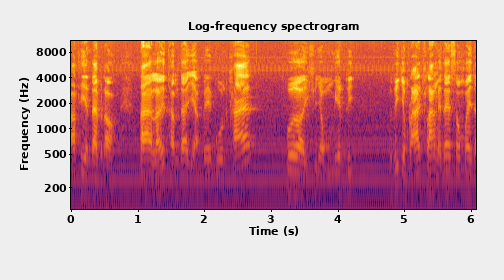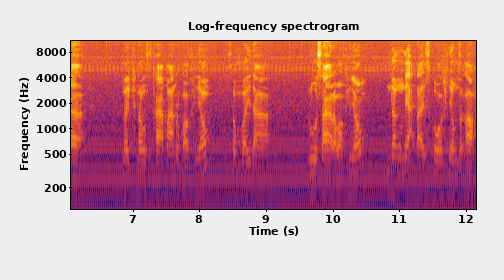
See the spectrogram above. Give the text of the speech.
អត់ហ៊ានតែម្ដង តែឥឡូវត្រឹមតែរយៈពេល4ខែធ្វើឲ្យខ្ញុំមានរីករីកចម្រើនខ្លាំងមែនទេសូម្បីតែនៅក្នុងស្ថាប័នរបស់ខ្ញុំសូម្បីតែគ្រួសាររបស់ខ្ញុំនិងអ្នកដែលស្គាល់ខ្ញុំទាំងអស់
